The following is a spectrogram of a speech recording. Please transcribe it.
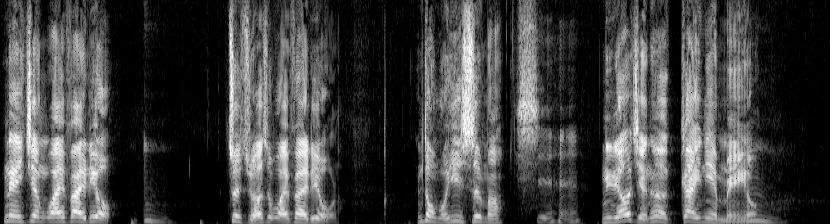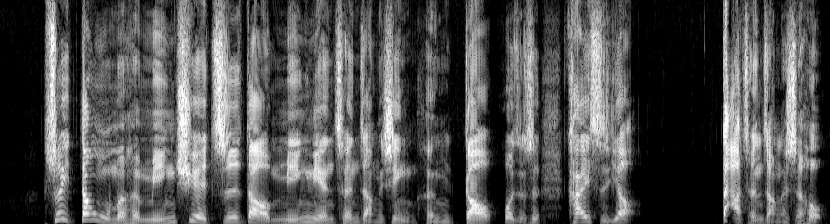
内建 WiFi 六，嗯，最主要是 WiFi 六了。你懂我意思吗？是你了解那个概念没有？所以，当我们很明确知道明年成长性很高，或者是开始要大成长的时候，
